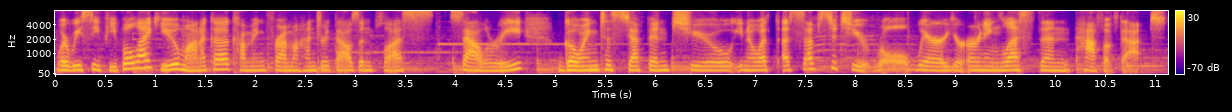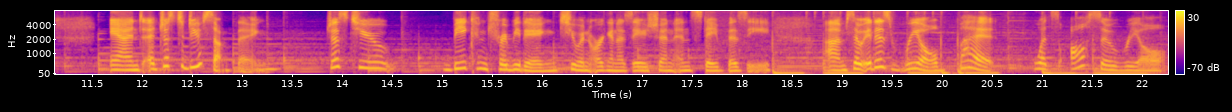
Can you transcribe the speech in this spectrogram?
where we see people like you, Monica, coming from a 100,000 plus salary going to step into, you know, a, a substitute role where you're earning less than half of that and uh, just to do something, just to be contributing to an organization and stay busy. Um, so it is real, but what's also real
